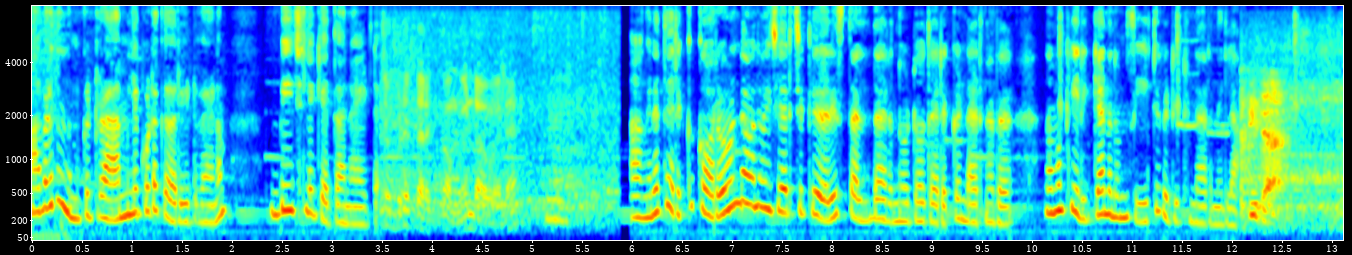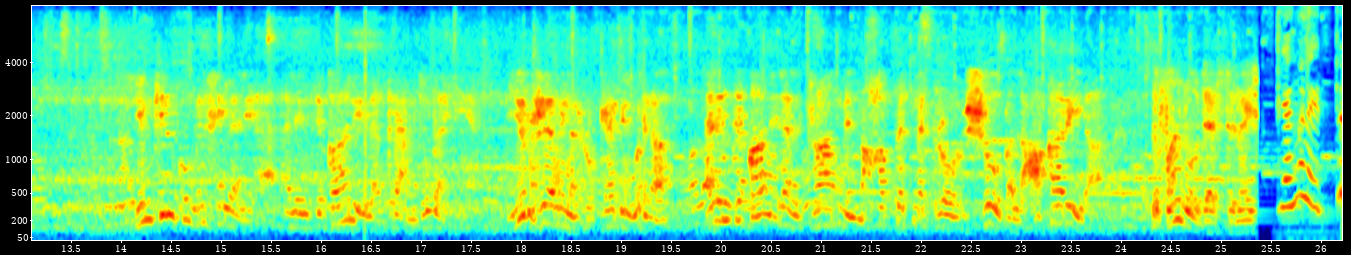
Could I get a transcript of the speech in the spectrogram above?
അവിടുന്ന് നമുക്ക് ട്രാമിൽ കൂടെ കയറിയിട്ട് വേണം. ബീച്ചിലേക്ക് എത്താനായിട്ട് ഇവിടെ തിരക്ക് കമ്മിയുണ്ടാവുമല്ലേ അങ്ങനെ തിരക്ക് കുറവുണ്ടാവുമെന്ന് വിചാരിച്ച് കയറിയ സ്ഥലത്തായിരുന്നു കേട്ടോ തിരക്കുണ്ടായിരുന്നത് നമുക്ക് ഇരിക്കാനൊന്നും സീറ്റ് കിട്ടിയിട്ടുണ്ടായിരുന്നില്ല البداية يمكنكم من خلالها الانتقال إلى ترام دبي يرجى من الركاب الوجهة الانتقال إلى الترام من محطة مترو شوب العقارية The final destination ഞങ്ങൾ എത്ര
